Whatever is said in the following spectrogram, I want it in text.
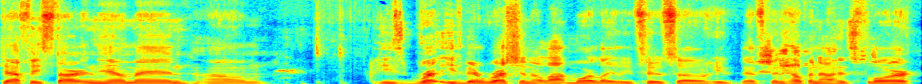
definitely starting him, man. Um, he's ru- he's been rushing a lot more lately too, so he that's been helping out his floor.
